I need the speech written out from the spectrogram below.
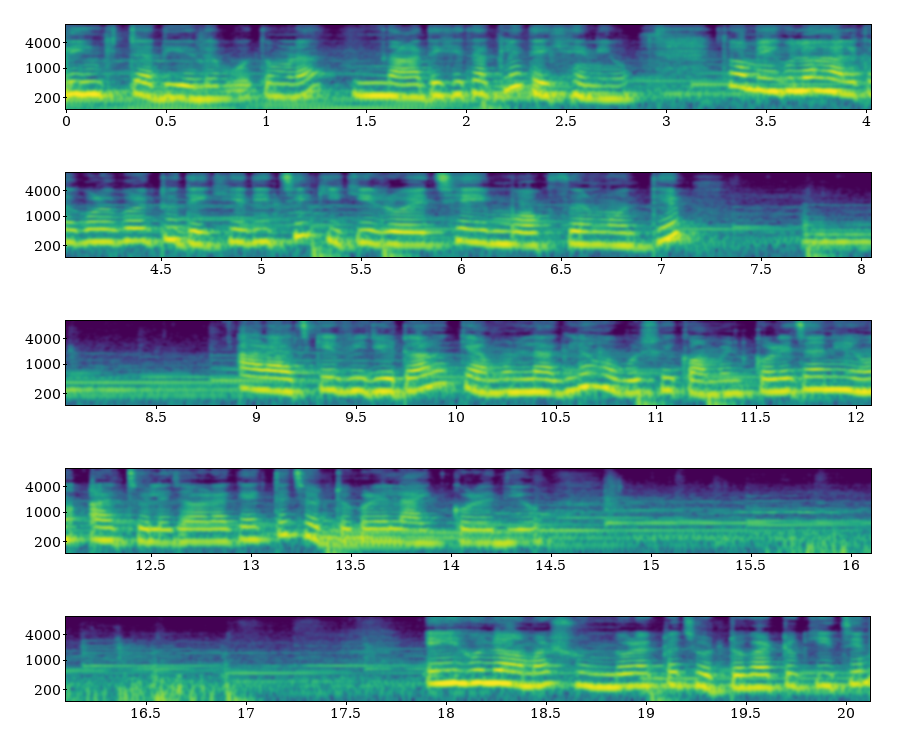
লিঙ্কটা দিয়ে দেবো, তোমরা না দেখে থাকলে দেখে নিও। তো আমি এগুলো হালকা করে করে একটু দেখিয়ে দিচ্ছি, কী কী রয়েছে এই বক্সের মধ্যে। আর আজকের ভিডিওটা কেমন লাগল অবশ্যই কমেন্ট করে জানিও, আর চলে যাওয়ার আগে একটা ছোট্ট করে লাইক করে দিও। এই হলো আমার সুন্দর একটা ছোট্টখাটো কিচেন।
